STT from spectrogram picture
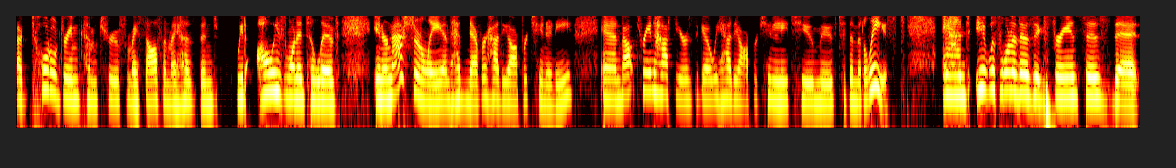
a total dream come true for myself and my husband We'd always wanted to live internationally and had never had the opportunity. And about three and a half years ago, we had the opportunity to move to the Middle East. And it was one of those experiences that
